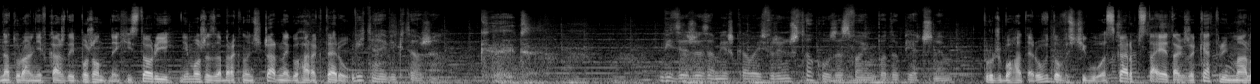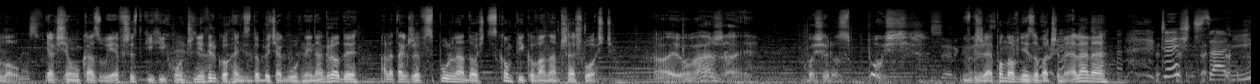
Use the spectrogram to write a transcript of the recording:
Naturalnie w każdej porządnej historii nie może zabraknąć czarnego charakteru. Witaj, Wiktorze. Kate, Widzę, że zamieszkałeś w rynsztoku ze swoim podopiecznym. Prócz bohaterów do wyścigu o skarb staje także Catherine Marlowe. Jak się ukazuje, wszystkich ich łączy nie tylko chęć zdobycia głównej nagrody, ale także wspólna, dość skomplikowana przeszłość. oj uważaj, bo się rozpuścisz. W grze ponownie zobaczymy Elenę Cześć, Sali.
